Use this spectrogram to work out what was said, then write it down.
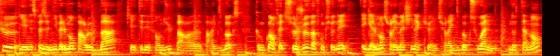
qu'il y a une espèce de nivellement par le bas qui a été défendu par, euh, par Xbox, comme quoi en fait ce jeu va fonctionner également sur les machines actuelles, sur la Xbox One notamment,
